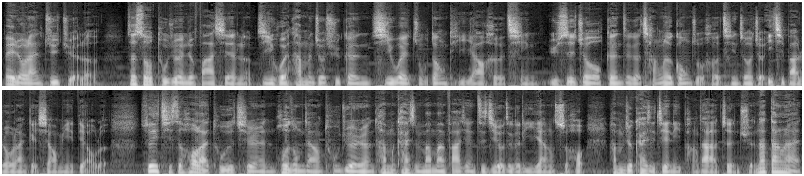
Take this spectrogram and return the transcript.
被柔兰拒绝了。这时候突厥人就发现了机会，他们就去跟西魏主动提要和亲，于是就跟这个长乐公主和亲之后，就一起把柔兰给消灭掉了。所以其实后来突厥人或者我们讲突厥人，他们开始慢慢发现自己有这个力量的时候，他们就开始建立庞大的政权。那当然，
